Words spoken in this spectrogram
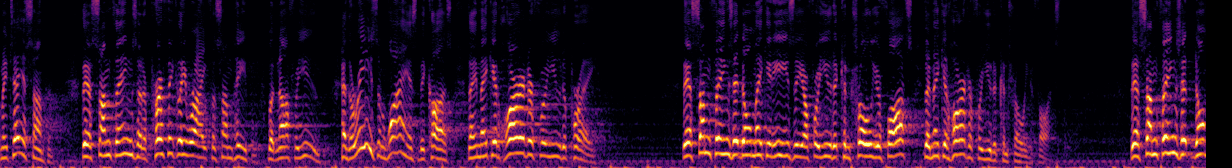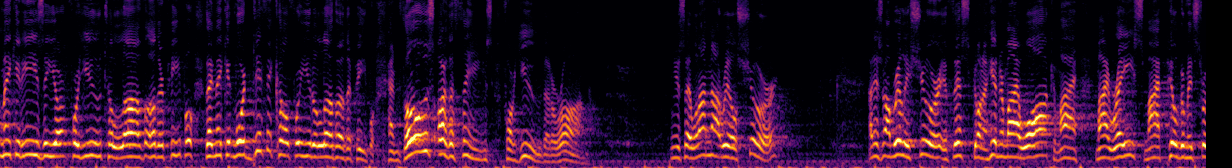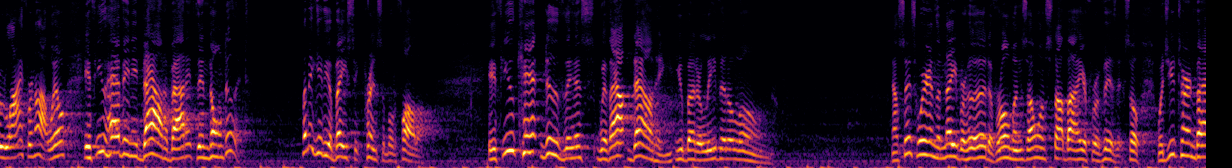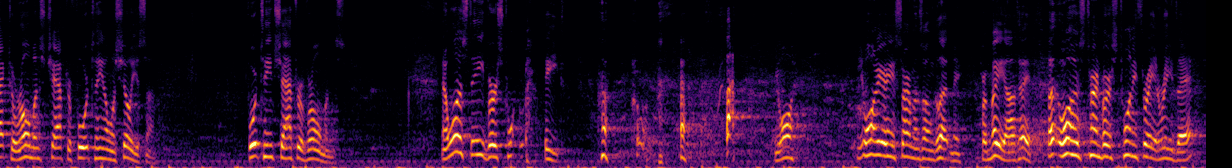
Let me tell you something. There are some things that are perfectly right for some people, but not for you. And the reason why is because they make it harder for you to pray. There are some things that don't make it easier for you to control your thoughts, they make it harder for you to control your thoughts. There are some things that don't make it easier for you to love other people. They make it more difficult for you to love other people. And those are the things for you that are wrong. And you say, Well, I'm not real sure. I'm just not really sure if this is going to hinder my walk, my, my race, my pilgrimage through life or not. Well, if you have any doubt about it, then don't do it. Let me give you a basic principle to follow. If you can't do this without doubting, you better leave it alone. Now, since we're in the neighborhood of Romans, I want to stop by here for a visit. So, would you turn back to Romans chapter 14? I want to show you something. 14th chapter of Romans. And I want us to eat verse 20. Eat. you, want, you want to hear any sermons on gluttony? For me, I'll tell you. I want us to turn verse 23 and read that.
